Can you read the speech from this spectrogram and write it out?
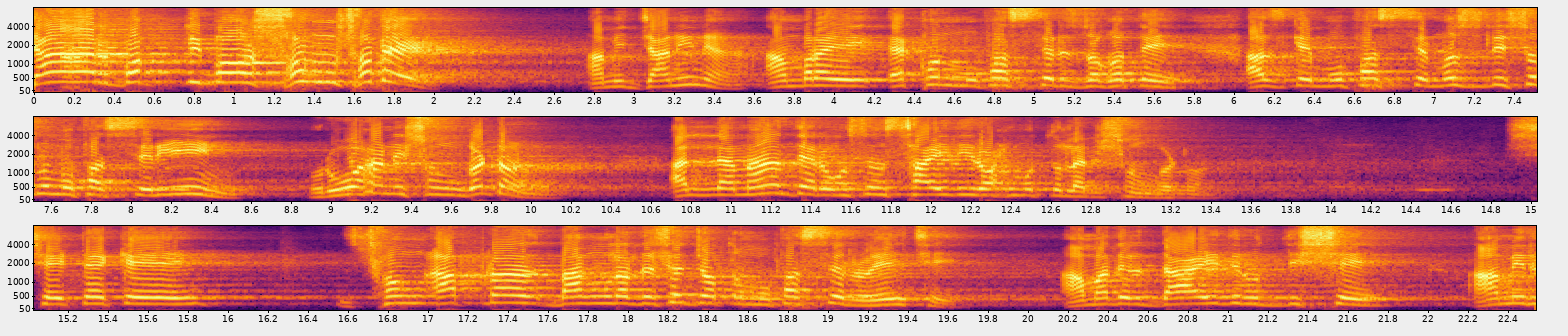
যার বক্তব্য সংসদে, আমি জানি না, আমরা এই এখন মুফাসের জগতে, আজকে মুফাসের মজলিসুল মুফাসেরিন রুহানি সংগঠন, আল্লামাদের হোসেন সাইদি রহমতুল্লাহর সংগঠন। সেটাকে আপনার বাংলাদেশে যত মুফাসের রয়েছে, আমাদের দায়ীদের উদ্দেশ্যে আমির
